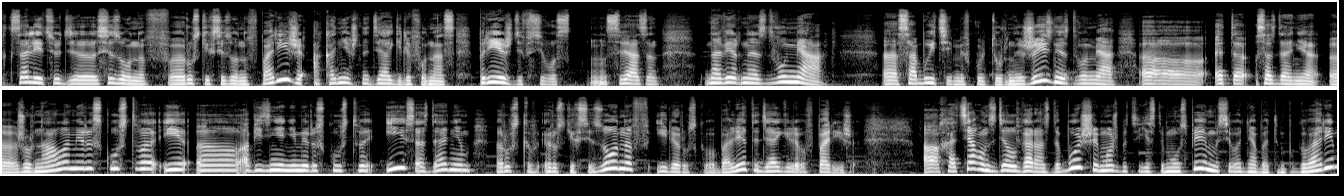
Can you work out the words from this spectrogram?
к столетию сезонов, э, русских сезонов в Париже, а, конечно, Дягилев у нас прежде всего связан, наверное, с двумя э, событиями в культурной жизни, с двумя. э, Это создание э, журнала «Мир искусства» и э, объединение «Мир искусства» и созданием русского, русских сезонов или русского балета Дягилева в Париже. А, хотя он сделал гораздо больше, и, может быть, если мы успеем, мы сегодня об этом поговорим.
